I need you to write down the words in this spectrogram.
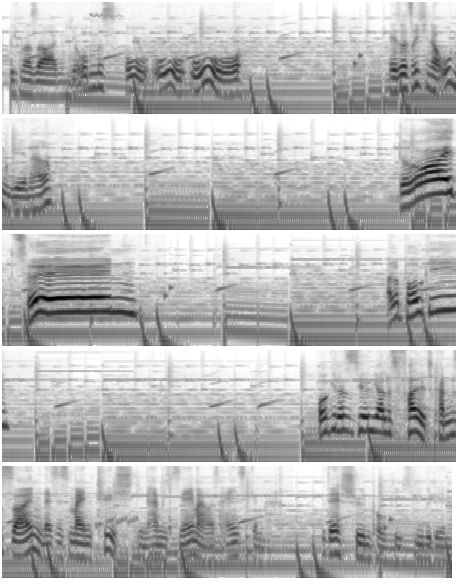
würde ich mal sagen. Hier oben ist... Oh, oh, oh. Hier soll es richtig nach oben gehen, hä? 13! Hallo, Poki? Poki, das ist hier irgendwie alles falsch. Kann das sein? Das ist mein Tisch. Den habe ich selber aus Eis gemacht. Der ist schön, Poki. Ich liebe den.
